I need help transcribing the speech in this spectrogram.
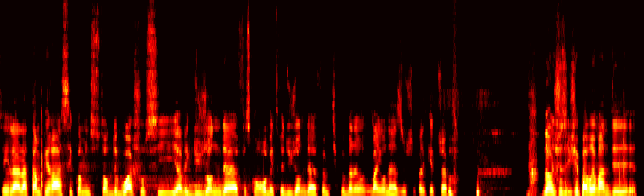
sais, la, la tempéra, c'est comme une sorte de gouache aussi, avec du jaune d'œuf. Est-ce qu'on remettrait du jaune d'œuf, un petit peu de mayo- mayonnaise, je sais pas, le ketchup? Non, je n'ai pas vraiment de,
